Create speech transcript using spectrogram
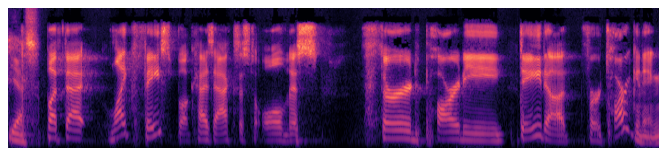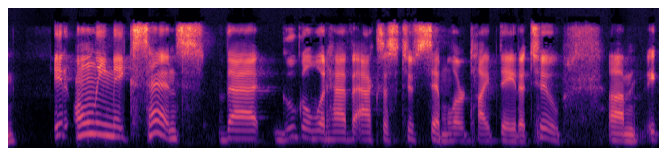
Yes. but that like facebook has access to all this third party data for targeting it only makes sense that google would have access to similar type data too um, it-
